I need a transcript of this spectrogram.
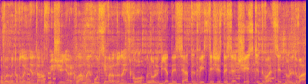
Виготовлення та розміщення реклами у Сєвєродонецьку 050 266 2002.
